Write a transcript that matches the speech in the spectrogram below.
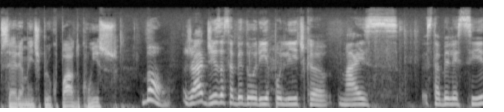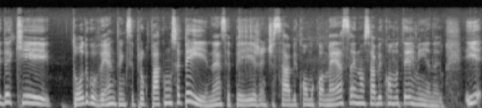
seriamente preocupado com isso? Bom, já diz a sabedoria política mais estabelecida que todo governo tem que se preocupar com o CPI, né? CPI a gente sabe como começa e não sabe como termina. E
